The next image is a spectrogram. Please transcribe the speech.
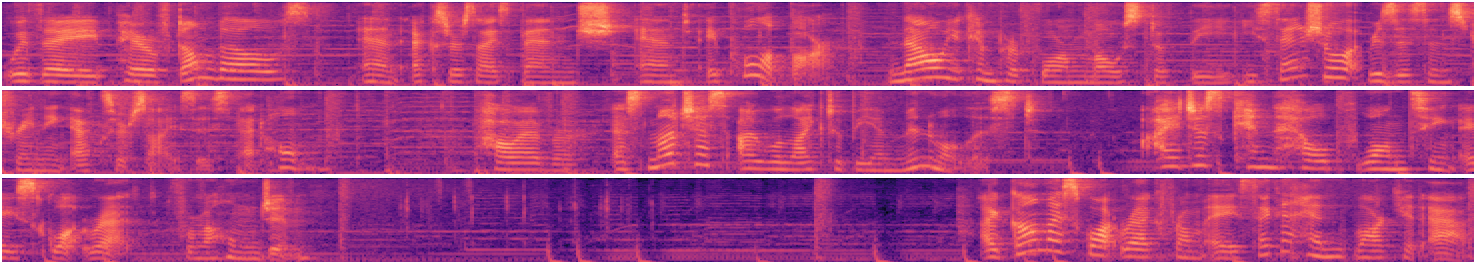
with a pair of dumbbells, an exercise bench, and a pull-up bar. Now you can perform most of the essential resistance training exercises at home. However, as much as I would like to be a minimalist, I just can't help wanting a squat rack for my home gym. I got my squat rack from a secondhand market app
